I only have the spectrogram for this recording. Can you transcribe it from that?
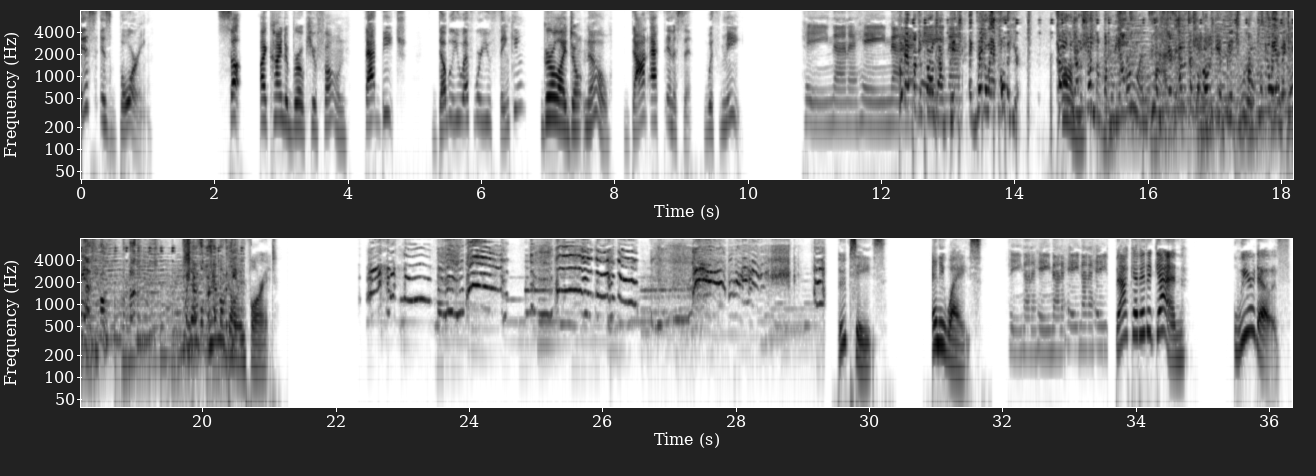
This is boring. Sup, I kinda broke your phone. Fat Beach. WF were you thinking? Girl, I don't know. Don't act innocent with me. Hey Nana, hey Nana, Put that fucking phone hey down, bitch. Hey, bring your ass over here. Come over here. I'm um, showing some fucking reality. someone's You upstairs. ass I'm gonna touch your phone again, bitch. getting Oh, put your ass back in again. reality, go. The fuck? You ain't Just never gonna check him on again. going for it. Oopsies. Anyways, Hey Nana, hey Nana, hey Nana, hey. Back at it again. Weirdos.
